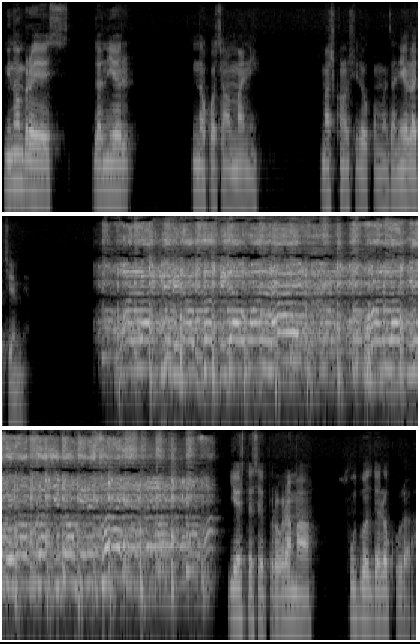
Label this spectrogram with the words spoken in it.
Mi nombre es Daniel Hinojosa Mamani, más conocido como Daniel HM. Y este es el programa Fútbol de Locura.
